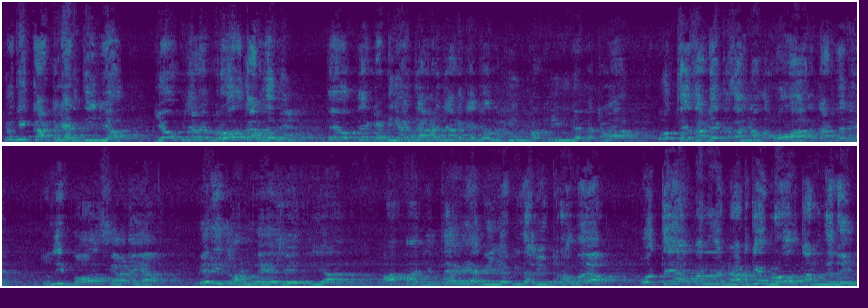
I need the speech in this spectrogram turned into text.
ਕਿਉਂਕਿ ਘੱਟ ਗਿਣਤੀ ਜਿਆ ਜੇ ਉਹ ਵਿਚਾਰੇ ਵਿਰੋਧ ਕਰਦੇ ਨੇ ਤੇ ਉੱਥੇ ਗੱਡੀਆਂ ਚਾੜ ਚਾੜ ਕੇ ਜੋ ਲਖੀਮਪੁਰ ਖੀਰੀ ਦੇ ਵਿੱਚ ਹੋਇਆ, ਉੱਥੇ ਸਾਡੇ ਕਿਸਾਨਾਂ ਦਾ ਉਹ ਹਾਲ ਕਰਦੇ ਨੇ। ਤੁਸੀਂ ਬਹੁਤ ਸਿਆਣੇ ਆ। ਮੇਰੀ ਤੁਹਾਨੂੰ ਇਹ ਬੇਨਤੀ ਆ, ਆਪਾਂ ਜਿੱਥੇ ਵੀ ਇਹ ਬੀਜੇਪੀ ਦਾ ਲੀਡਰ ਆਉਂਦਾ ਆ, ਉੱਥੇ ਆਪਾਂ ਨੂੰ ਡਟ ਕੇ ਵਿਰੋਧ ਕਰਨ ਦੇ ਲਈ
